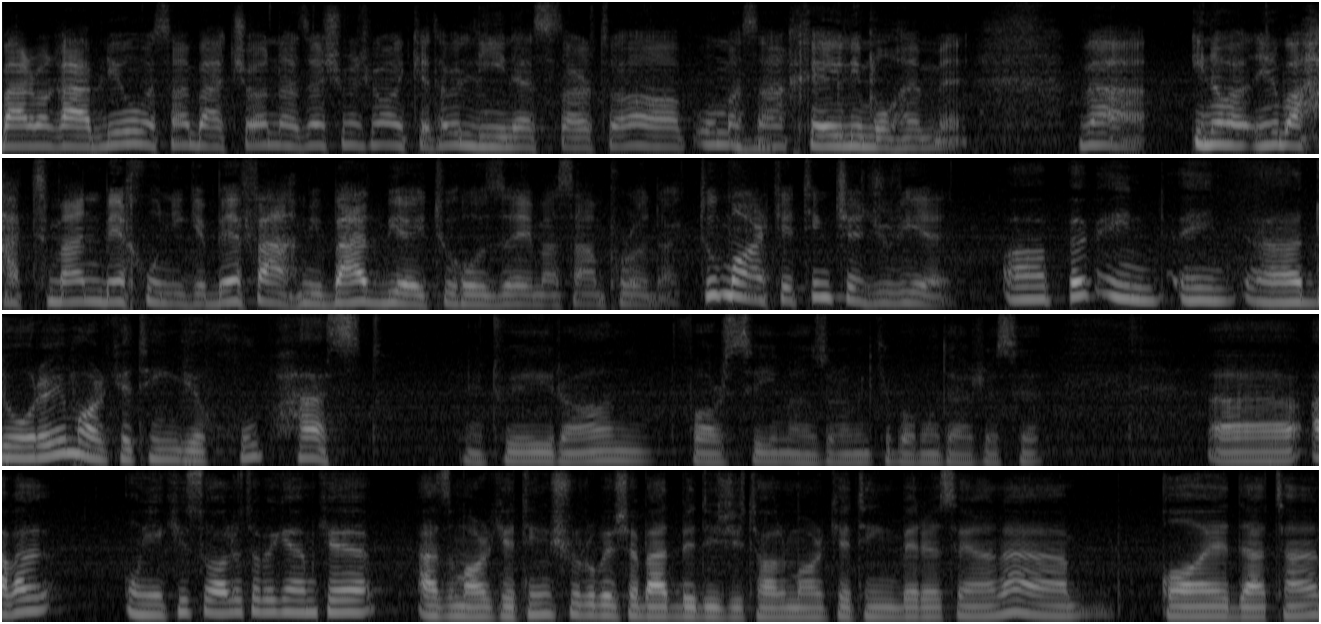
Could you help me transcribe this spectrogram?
برنامه قبلی اون مثلا بچه ها نظرشون میشه کتاب Lean Startup. اون مثلا خیلی مهمه. و اینو اینو با حتما بخونی که بفهمی بعد بیای تو حوزه مثلا product تو marketing چجوریه؟ آه، ببین این دوره marketing خوب هست. یعنی توی ایران فارسی منظورم اینه که با مدرسه. اول اون یکی سوالتو بگم که از marketing شروع بشه بعد به digital marketing برسه یا نه قاعدتا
